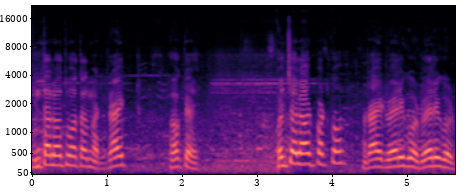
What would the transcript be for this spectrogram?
ఇంత లోతు పోతుంది మరి. రైట్? ఓకే. కొంచెం లాట్ పట్టుకో. Right very good very good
